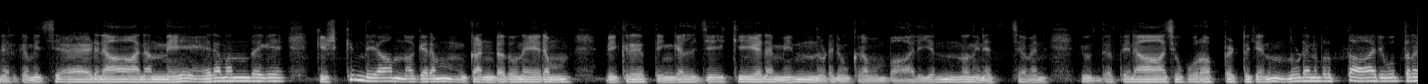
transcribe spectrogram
നിർഗമിച്ചേടനാനേരമന്തകെ കിഷ്കിന്ദയാം നഗരം കണ്ടതു നേരം ജയിക്കേടമിന്നുടനുക്രമം ബാലിയെന്നു നനച്ചവൻ യുദ്ധത്തിനാശു പുറപ്പെട്ടു ചെന്നുടൻ വൃത്താരൂത്ര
